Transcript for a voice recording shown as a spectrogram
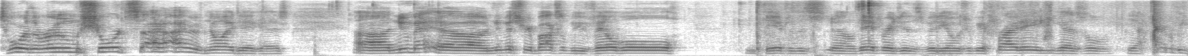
tour of the room, shorts. I, I have no idea, guys. Uh, new uh, new mystery box will be available day after this. Know, day after I do this video, which will be a Friday. You guys will, yeah, it'll be.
